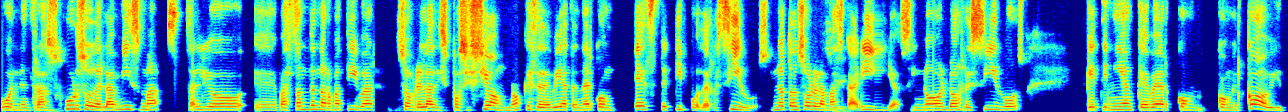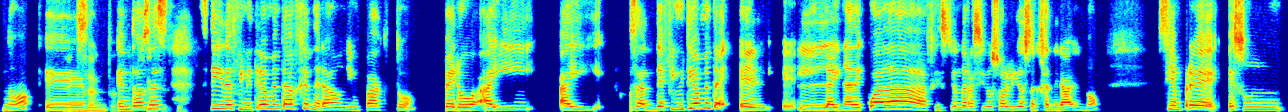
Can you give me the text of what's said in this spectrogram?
o en el transcurso de la misma salió eh, bastante normativa sobre la disposición ¿no? que se debía tener con este tipo de residuos, no tan solo la mascarilla, sino los residuos que tenían que ver con, con el COVID, ¿no? Em, entonces, sí, sí, definitivamente han generado un impacto, pero ahí hay, o sea, definitivamente el, la inadecuada gestión de residuos sólidos en general, ¿no? Siempre es un,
